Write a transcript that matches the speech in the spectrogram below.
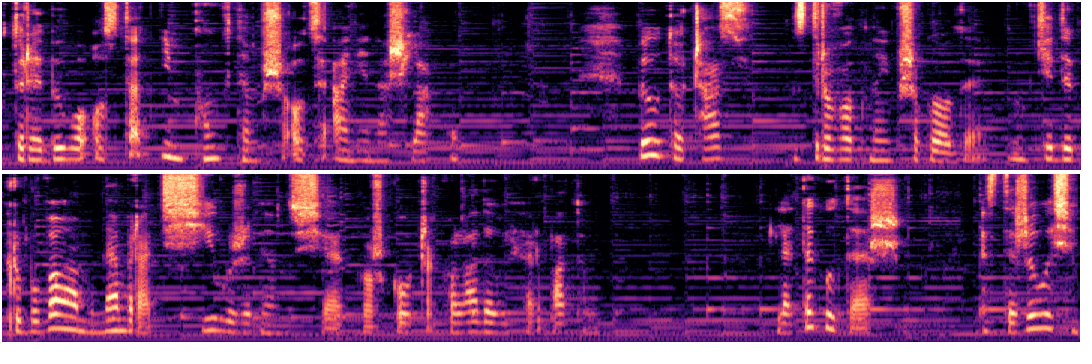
które było ostatnim punktem przy oceanie na szlaku. Był to czas zdrowotnej przygody, kiedy próbowałam nabrać sił, żywiąc się gorzką czekoladą i herbatą. Dlatego też zdarzyły się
